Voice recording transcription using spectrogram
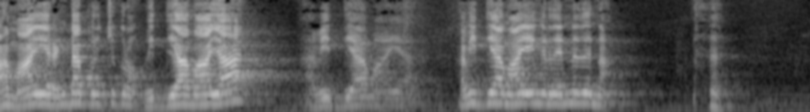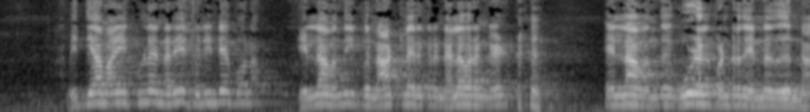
ஆ மாயை ரெண்டா பிரிச்சுக்கிறோம். வித்யா மாயா அவித்யா மாயா. அவித்யா மாயங்கிறது என்னதுன்னா வித்யா மாயிக்குள்ளே நிறைய சொல்லிகிட்டே போகலாம் எல்லாம் வந்து இப்போ நாட்டில் இருக்கிற நிலவரங்கள் எல்லாம் வந்து ஊழல் பண்ணுறது என்னதுன்னா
